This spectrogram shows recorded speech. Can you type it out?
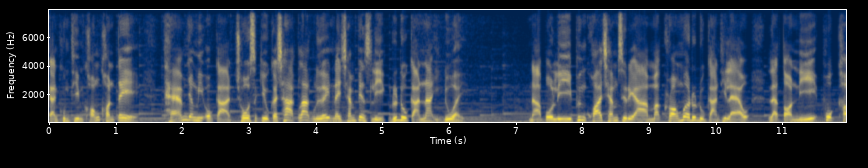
การคุมทีมของคอนเต้แถมยังมีโอกาสโชว์สกิลกระชากลากเลื้อยในแชมเปี้ยนส์ลีกฤดูกาลหน้าอีกด้วย นาโปลีเพิ่งคว้าแชมป์ซีเรียมาครองเมื่อฤดูกาลที่แล้ว และตอนนี้พวกเขา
